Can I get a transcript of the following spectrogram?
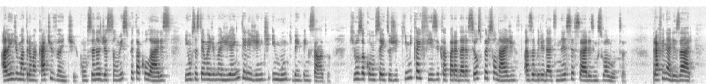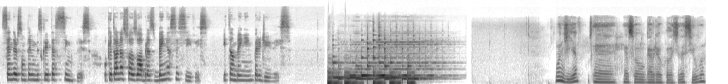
além de uma trama cativante, com cenas de ação espetaculares e um sistema de magia inteligente e muito bem pensado, que usa conceitos de química e física para dar a seus personagens as habilidades necessárias em sua luta. Para finalizar, Sanderson tem uma escrita simples, o que torna suas obras bem acessíveis e também imperdíveis. Bom dia, é, eu sou o Gabriel Colette da Silva,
